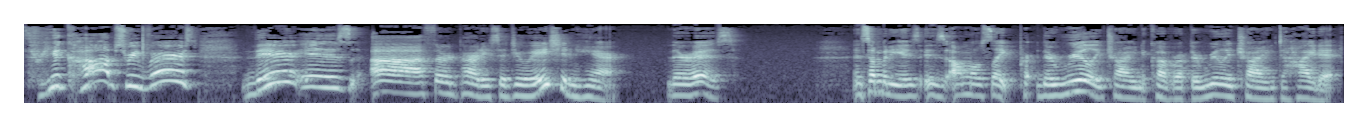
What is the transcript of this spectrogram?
Three of Cups reversed. There is a third party situation here. There is. And somebody is, is almost like they're really trying to cover up. They're really trying to hide it.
